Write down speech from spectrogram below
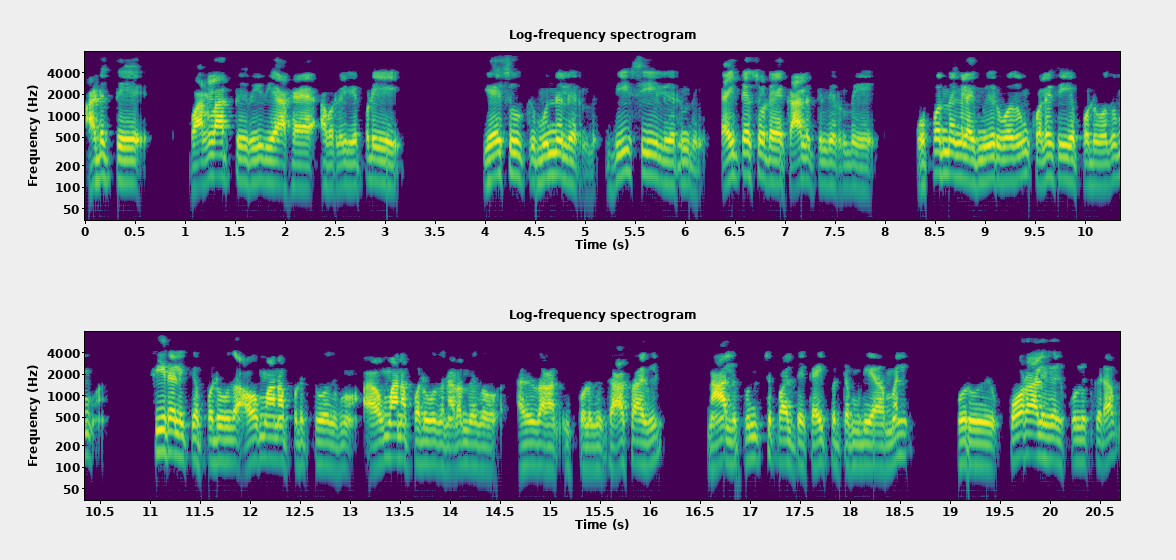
அடுத்து வரலாற்று ரீதியாக அவர்கள் எப்படி இயேசுவுக்கு முன்னிலிருந்து பிசியிலிருந்து டைட்டஸுடைய காலத்திலிருந்து ஒப்பந்தங்களை மீறுவதும் கொலை செய்யப்படுவதும் சீரழிக்கப்படுவதும் அவமானப்படுத்துவதும் அவமானப்படுவது நடந்ததோ அதுதான் இப்பொழுது காசாவில் நாலு பிரின்சிபாலிட்டியை கைப்பற்ற முடியாமல் ஒரு போராளிகள் குழுக்கிடம்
